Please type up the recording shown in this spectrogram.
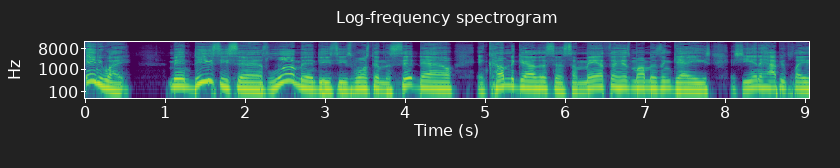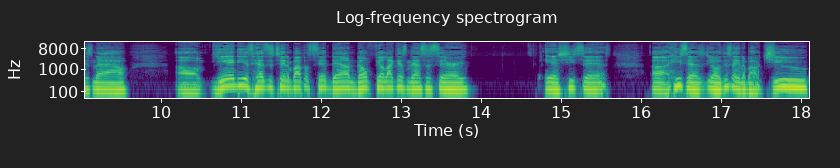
Anyway, Mendeecees says Lil Mendeecees wants them to sit down and come together since Samantha, his mom, is engaged and she in a happy place now. Um, Yandy is hesitant about the sit down, don't feel like it's necessary. And she says, uh, he says, yo, this ain't about you.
